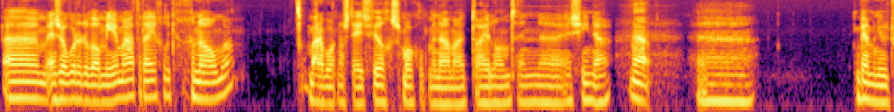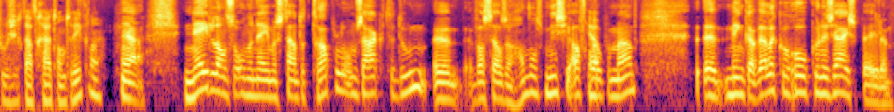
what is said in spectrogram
Um, en zo worden er wel meer maatregelen genomen. Maar er wordt nog steeds veel gesmokkeld, met name uit Thailand en, en China. Ja. Uh, ik ben benieuwd hoe zich dat gaat ontwikkelen. Ja. Nederlandse ondernemers staan te trappelen om zaken te doen. Uh, er was zelfs een handelsmissie afgelopen ja. maand. Uh, Minka, welke rol kunnen zij spelen?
